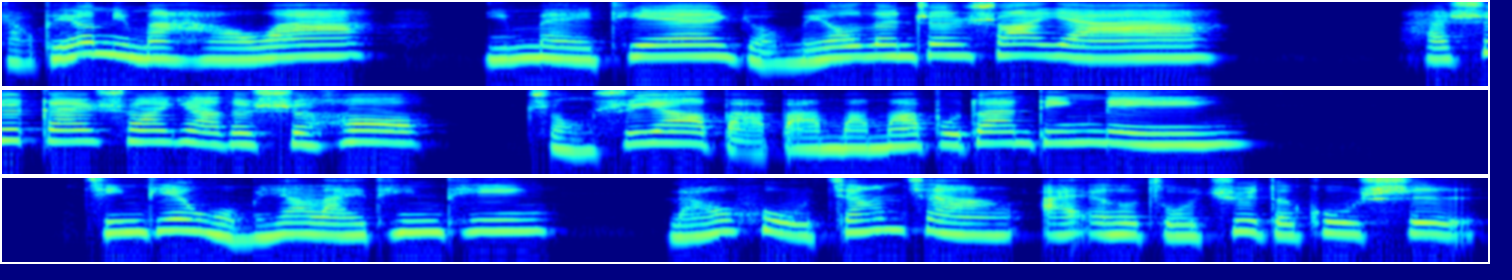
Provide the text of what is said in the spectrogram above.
小朋友，你们好啊！你每天有没有认真刷牙？还是该刷牙的时候，总是要爸爸妈妈不断叮咛？今天我们要来听听老虎江江爱恶作剧的故事。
